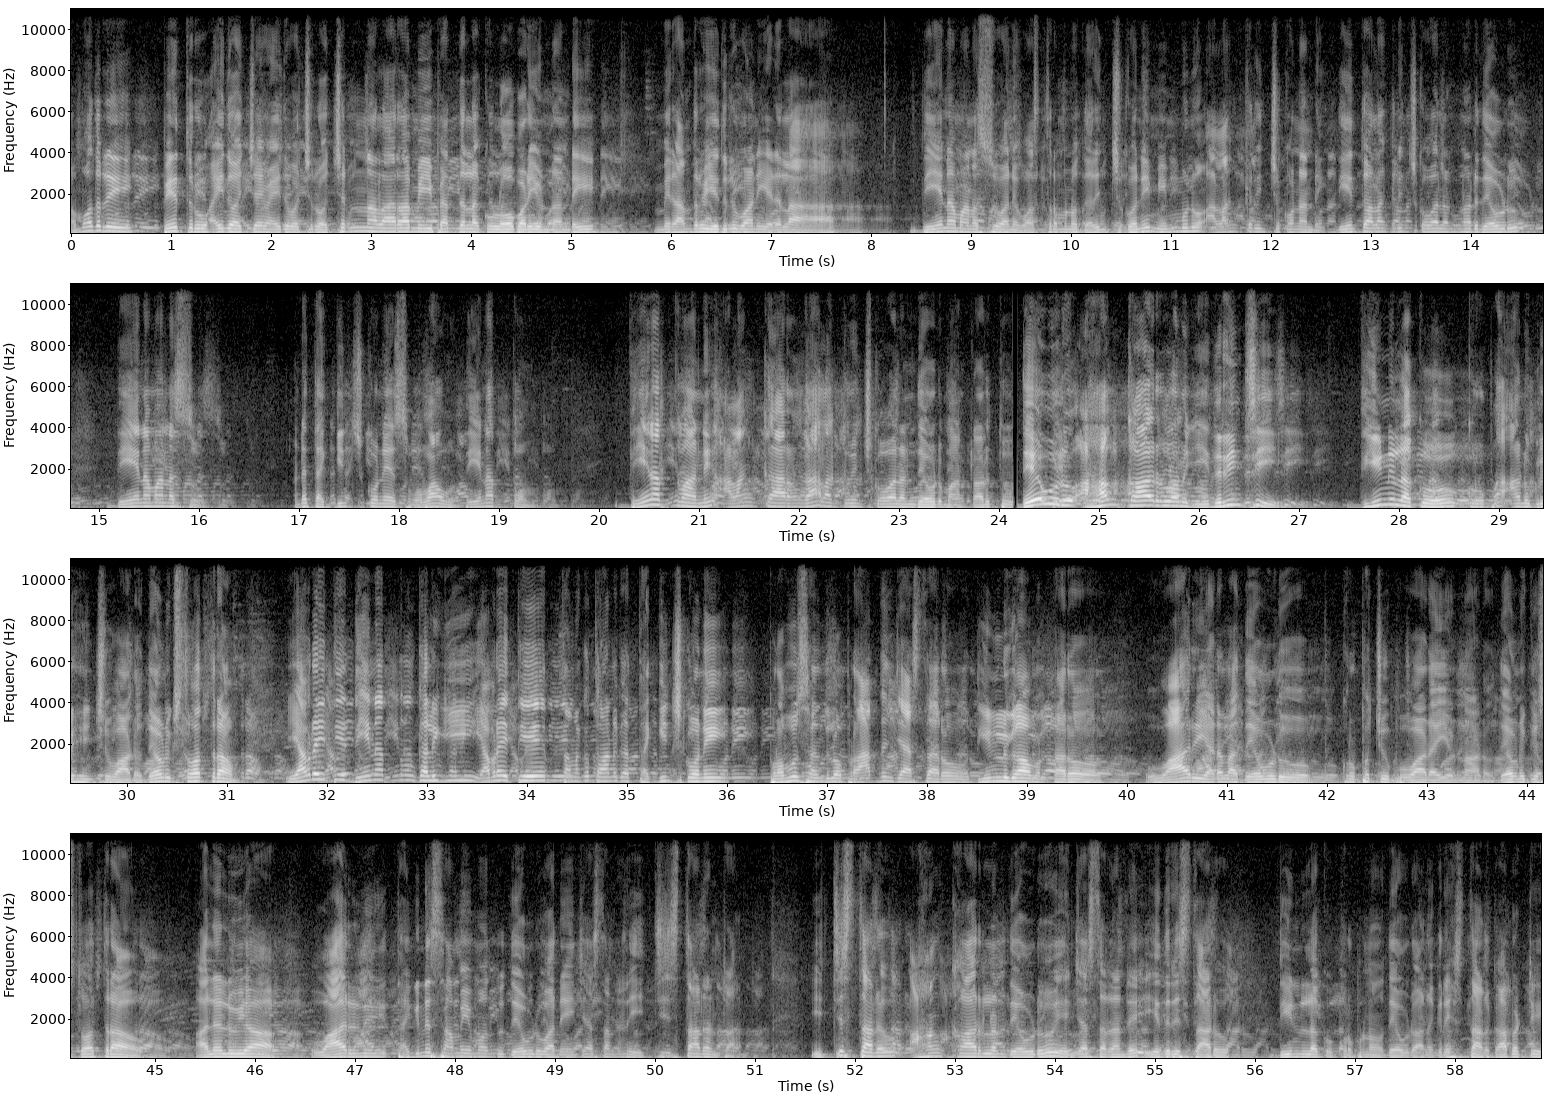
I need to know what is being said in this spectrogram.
ఉన్నాం మొదటి పేతురు ఐదో అధ్యాయం ఐదో వచ్చులో చిన్నలారా మీ పెద్దలకు లోబడి ఉండండి. మీరందరూ ఎదురువాని ఎడల దీన మనస్సు అనే వస్త్రమును ధరించుకొని మిమ్మును అలంకరించుకొనండి. దీంతో అలంకరించుకోవాలంటున్నాడు దేవుడు? దీన మనస్సు. అంటే తగ్గించుకునే స్వభావం దీనత్వం. దీనత్వాన్ని అలంకారంగా అలంకరించుకోవాలని దేవుడు మాట్లాడుతూ దేవుడు అహంకారులను ఎదిరించి దీనులకు కృప అనుగ్రహించువాడు. దేవునికి స్తోత్రం. ఎవరైతే దీనత్వం కలిగి ఎవరైతే తనకు తానుగా తగ్గించుకొని ప్రభు సంధిలో ప్రార్థన చేస్తారో దీనులుగా ఉంటారో వారి ఎడల దేవుడు కృప చూపువాడై ఉన్నాడు. దేవునికి స్తోత్రం. అలెలుయా వారిని తగిన సమయమందు దేవుడు వారిని ఏం చేస్తాడంటే హెచ్చిస్తాడంట. ఇచ్చిస్తాడు అహంకారులను దేవుడు ఏం చేస్తాడంటే ఎదిరిస్తాడు. దీనులకు కృపను దేవుడు అనుగ్రహిస్తాడు కాబట్టి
